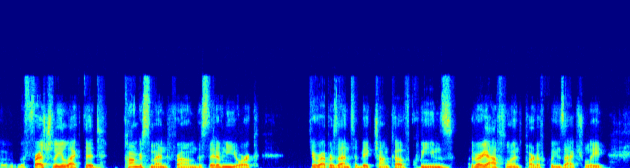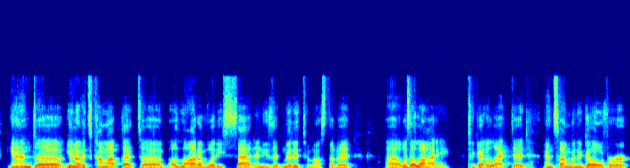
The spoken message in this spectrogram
uh, freshly elected congressman from the state of New York. He represents a big chunk of Queens, a very affluent part of Queens, actually. And, uh, you know, it's come up that uh, a lot of what he said, and he's admitted to most of it, uh, was a lie to get elected. And so I'm going to go over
